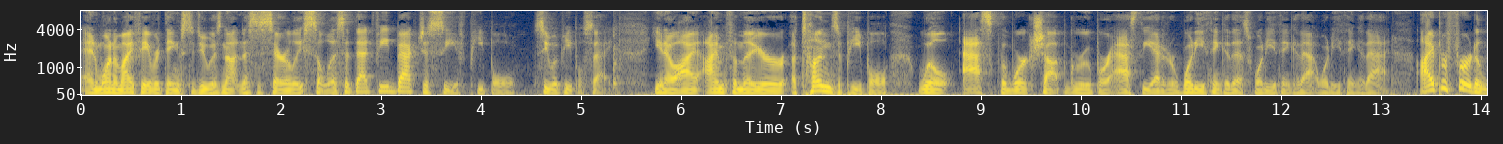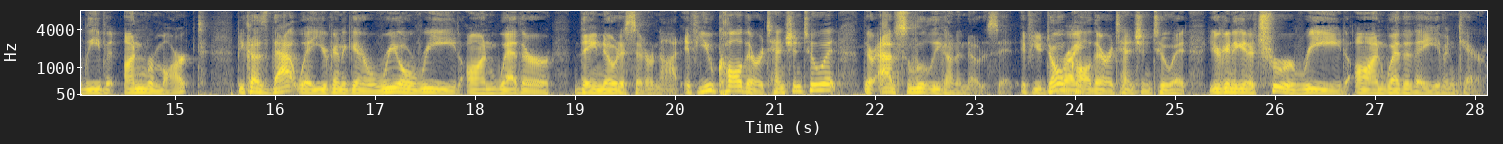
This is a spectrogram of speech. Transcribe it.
And one of my favorite things to do is not necessarily solicit that feedback just see if people see what people say. You know i i'm familiar uh, tons of people will ask the workshop group or ask the editor what do you think of this? What do you think of that? What do you think of that? I prefer to leave it unremarked because that way you're going to get a real read on whether they notice it or not. If you call their attention to it, they're absolutely going to notice it. If you don't Right. call their attention to it, you're going to get a truer read on whether they even care.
